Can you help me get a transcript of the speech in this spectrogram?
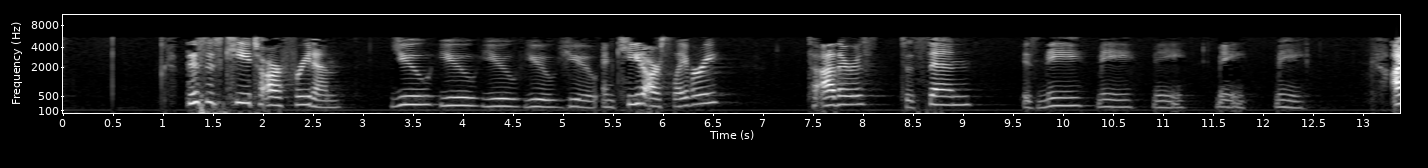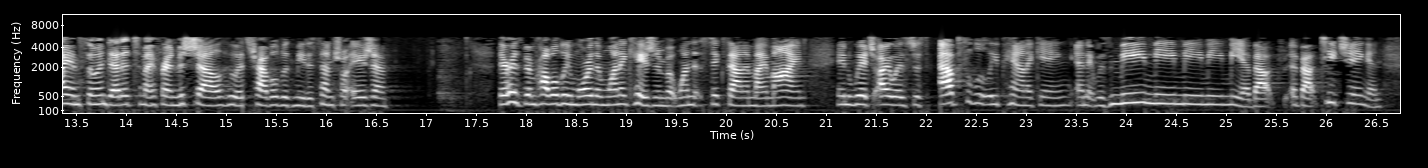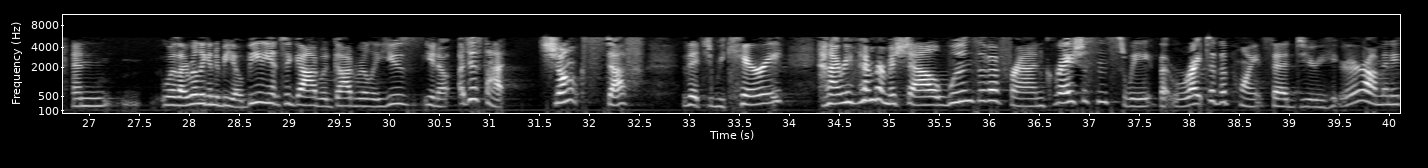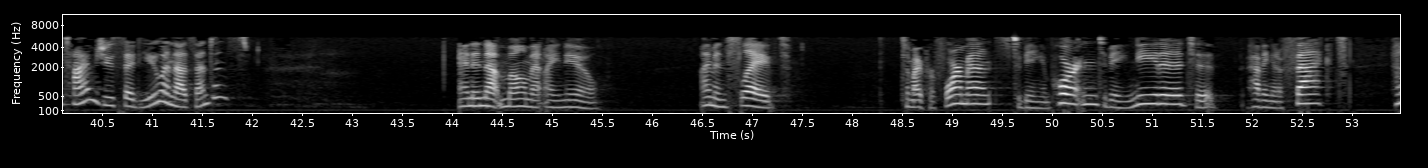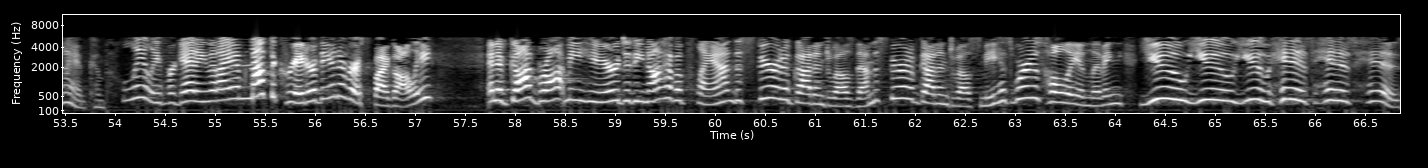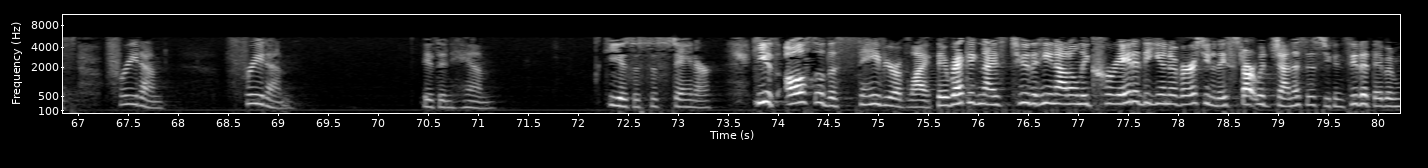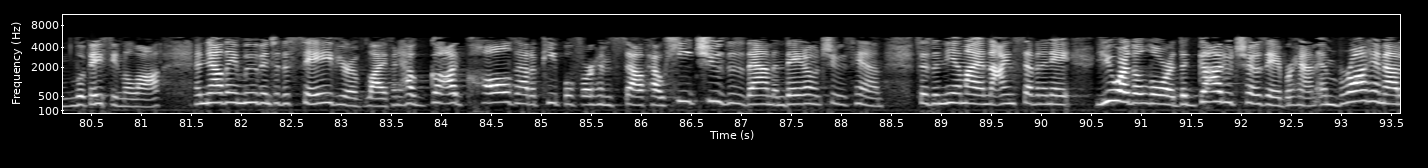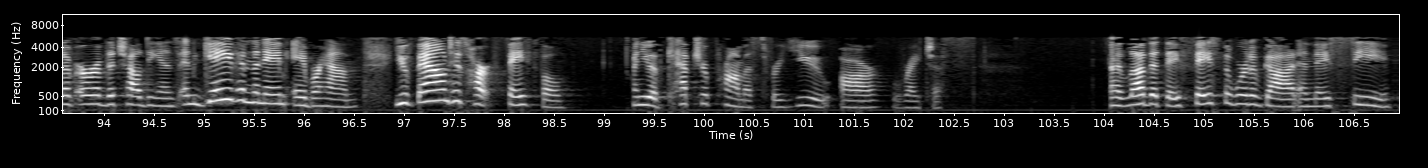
This is key to our freedom. You, you, you, you, you. And key to our slavery to others, to sin, is me, me, me, me, me. I am so indebted to my friend Michelle, who has traveled with me to Central Asia. There has been probably more than one occasion, but one that sticks out in my mind, in which I was just absolutely panicking, and it was me, me, me, me, me about about teaching, and and was I really going to be obedient to God? Would God really use, you know, just that junk stuff that we carry? And I remember Michelle, wounds of a friend, gracious and sweet, but right to the point, said, "Do you hear how many times you said you in that sentence?" And in that moment, I knew I'm enslaved to my performance, to being important, to being needed, to having an effect. And I am completely forgetting that I am not the creator of the universe, by golly. And if God brought me here, did He not have a plan? The Spirit of God indwells them. The Spirit of God indwells me. His Word is holy and living. You, you, you, His, His, His. Freedom. Freedom is in Him. He is a sustainer. He is also the Savior of life. They recognize, too, that He not only created the universe, you know, they start with Genesis. You can see that they've been facing the law. And now they move into the Savior of life and how God calls out a people for Himself, how He chooses them and they don't choose Him. It says in Nehemiah 9, 7, and 8, You are the Lord, the God who chose Abraham and brought him out of Ur of the Chaldeans and gave him the name Abraham. You found his heart faithful and you have kept your promise, for you are righteous. I love that they face the Word of God and they see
